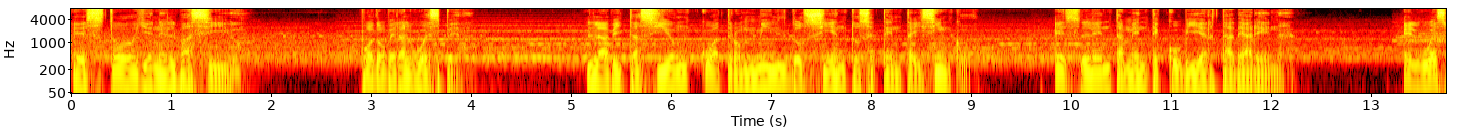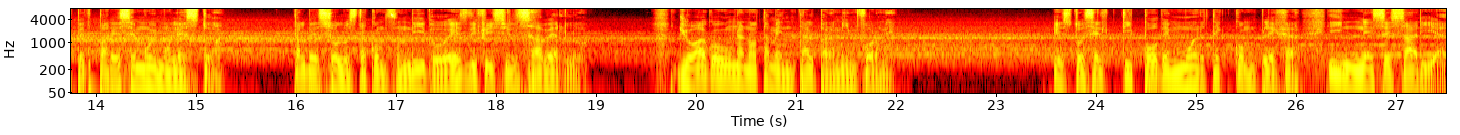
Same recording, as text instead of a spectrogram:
Estoy en el vacío. Puedo ver al huésped. La habitación 4275 es lentamente cubierta de arena. El huésped parece muy molesto. Tal vez solo está confundido, es difícil saberlo. Yo hago una nota mental para mi informe. Esto es el tipo de muerte compleja, innecesaria,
